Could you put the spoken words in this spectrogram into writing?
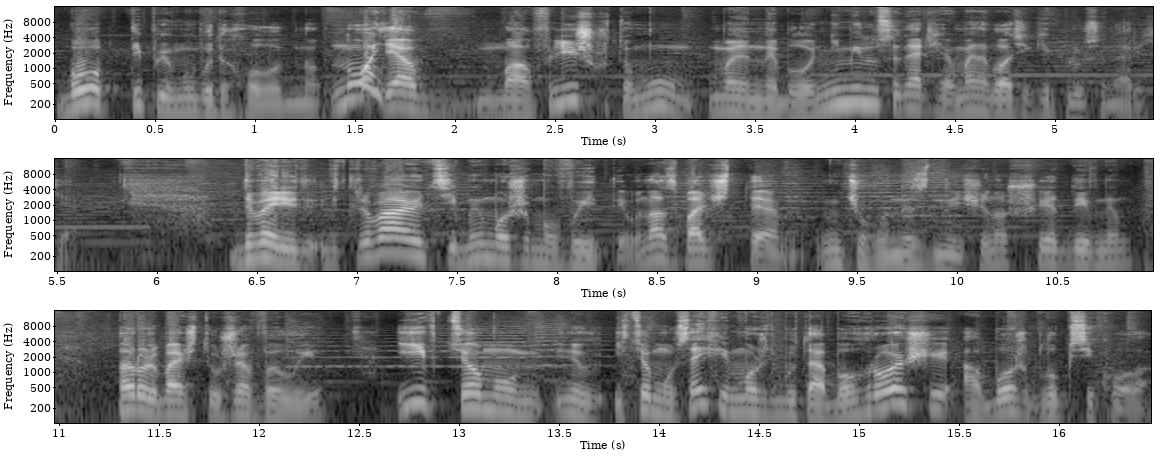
бо типу йому буде холодно. Ну а я мав ліжко, тому в мене не було ні мінус енергії, в мене була тільки плюс енергія. Двері відкриваються, і ми можемо вийти. У нас, бачите, нічого не знищено, що є дивним. Пароль, бачите, вже ввели. І в цьому, ну, і в цьому сейфі можуть бути або гроші, або ж блок сікола.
